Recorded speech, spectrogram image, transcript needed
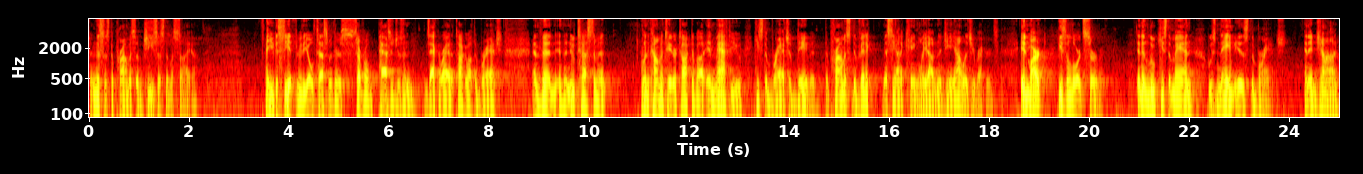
And this is the promise of Jesus, the Messiah. And you can see it through the Old Testament. There's several passages in Zechariah that talk about the branch. And then in the New Testament, one commentator talked about in Matthew, he's the branch of David, the promised Davidic messianic king laid out in the genealogy records. In Mark, he's the Lord's servant. And in Luke, he's the man whose name is the branch. And in John,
